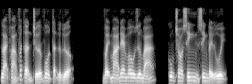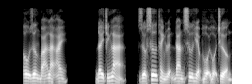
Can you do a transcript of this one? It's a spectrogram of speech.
lại phảng phất ẩn chứa vô tận lực lượng. Vậy mà đem Âu Dương Bá cũng cho sinh sinh đẩy lui. Âu Dương Bá là ai? Đây chính là Dược sư thành luyện đan sư hiệp hội hội trưởng.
